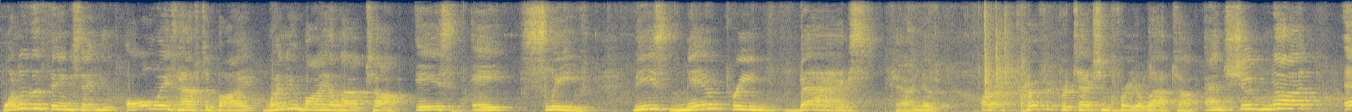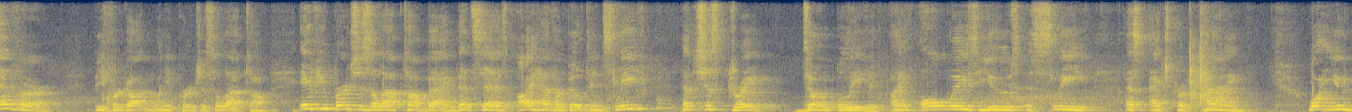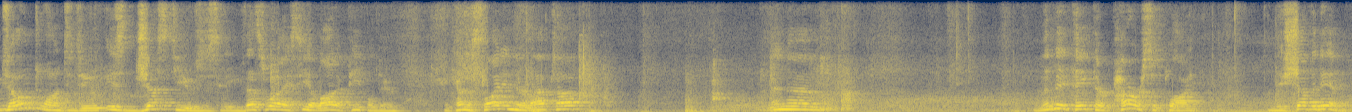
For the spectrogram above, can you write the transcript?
One of the things that you always have to buy when you buy a laptop is a sleeve. These neoprene bags kind of are a perfect protection for your laptop and should not ever be forgotten when you purchase a laptop. If you purchase a laptop bag that says, I have a built-in sleeve, that's just great. Don't believe it. I always use a sleeve as extra padding. What you don't want to do is just use a sleeve. That's what I see a lot of people do. They kind of slide in their laptop, and then, and then they take their power supply and they shove it in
